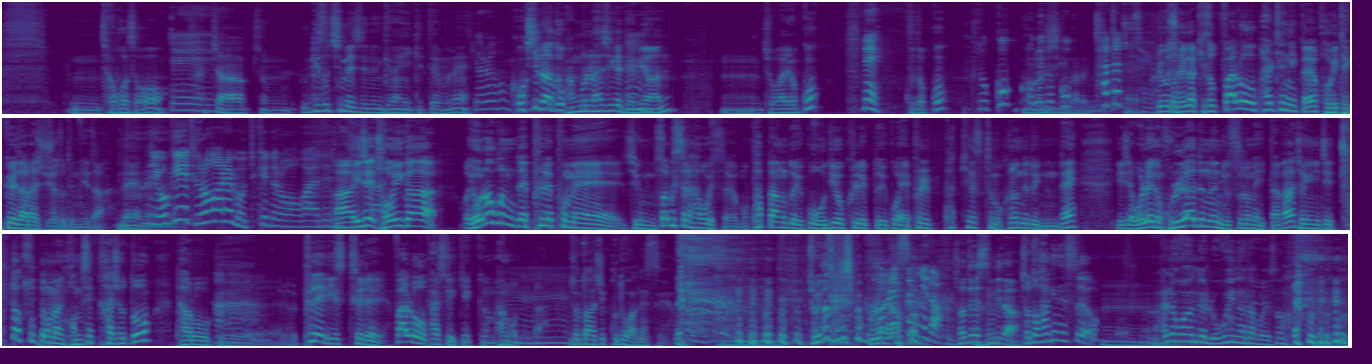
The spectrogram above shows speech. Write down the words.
음, 적어서 네. 살짝 좀 의기소침해지는 경향이 있기 때문에 여러분 혹시라도 거기도- 방문을 하시게 되면 음, 좋아요 꼭 네. 구독 꼭 구독 꼭 거기도 꼭 바랍니다. 찾아주세요. 그리고 저희가 계속 follow 할 테니까요. 거기 댓글 달아주셔도 됩니다. 네네. 근데 여기에 들어가려면 어떻게 들어가야 되는지 아 이제 저희가 여러 군데 플랫폼에 지금 서비스를 하고 있어요. 뭐 팟빵도 있고 오디오 클립도 있고 애플 팟캐스트 뭐 그런 데도 있는데 이제 원래는 골라 듣는 뉴스룸에 있다가 저희는 이제 축덕숙덕만 검색하셔도 바로 그 아. playlist를 follow 할 수 있게끔 한 겁니다. 음. 저도 아직 구독 안 했어요. 저희도 사실 잘 몰라요. 보냈습니다. 저도 했습니다. 저도 하긴 했어요. 음, 하려고 하는데 로그인하라고 해서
